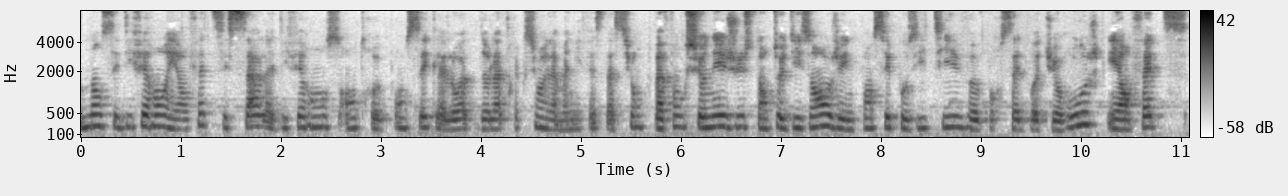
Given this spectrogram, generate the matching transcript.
Non, c'est différent et en fait c'est ça la différence entre penser que la loi de l'attraction et la manifestation va fonctionner juste en te disant j'ai une pensée positive pour cette voiture rouge et en fait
